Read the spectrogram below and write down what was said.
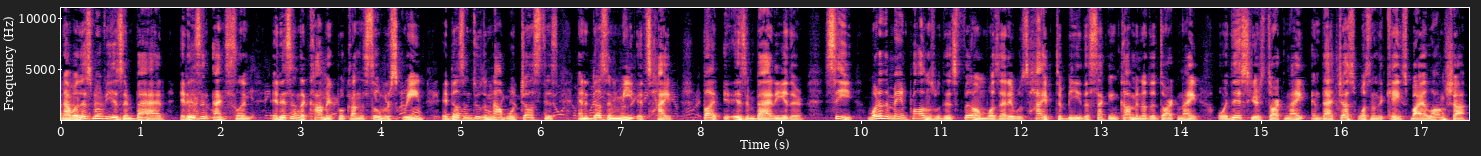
Now, while this movie isn't bad, it isn't excellent, it isn't the comic book on the silver screen, it doesn't do the novel justice, and it doesn't meet its hype, but it isn't bad either. See, one of the main problems with this film was that it was hyped to be the second coming of the Dark Knight, or this year's Dark Knight, and that just wasn't the case by a long shot.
